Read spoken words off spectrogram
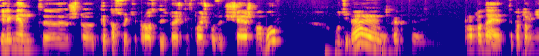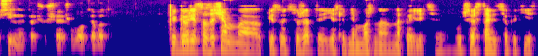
элемент, э, что ты по сути просто из точки в точку зачищаешь мобов, у тебя как-то пропадает, ты потом не сильно это ощущаешь. Вот, об этом. Как говорится, зачем э, вписывать сюжеты, если в нем можно нафейлить? Лучше оставить все как есть.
